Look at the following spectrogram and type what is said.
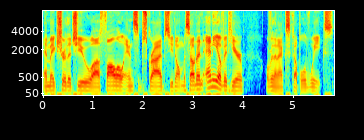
and make sure that you uh, follow and subscribe so you don't miss out on any of it here over the next couple of weeks.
